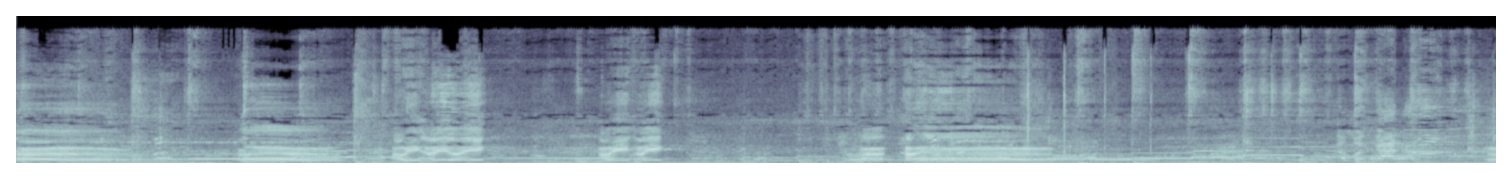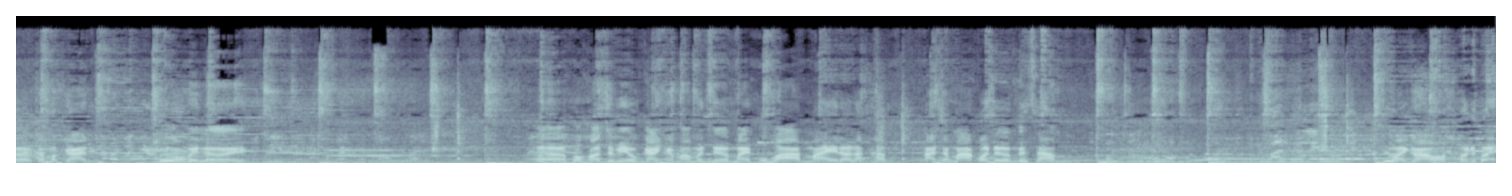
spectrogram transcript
เออ เออ เอาอีก เอาอีก เอาอีก เอาอีก เอาอีก เออ เออเออกรรมการพึ่งไปเลยเออพวกเขาจะมีโอกาสกลับมาเหมือนเดิมไหมผมว่าไม่แล้วล่ะครับ อาจจะมากกว่าเดิมด้วยซ้ำ พี่ว้ก็เอาเขาด้วย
